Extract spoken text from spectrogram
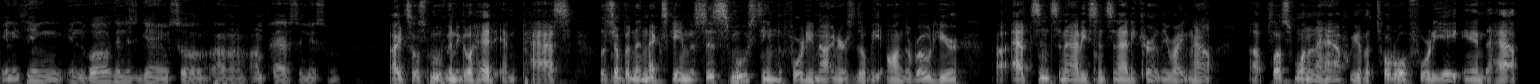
anything involved in this game, so uh, I'm passing this one. All right, so Smooth going to go ahead and pass Let's jump in the next game. This is Smooth's team, the 49ers. They'll be on the road here uh, at Cincinnati. Cincinnati currently right now uh, plus one and a half. We have a total of 48 and a half.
